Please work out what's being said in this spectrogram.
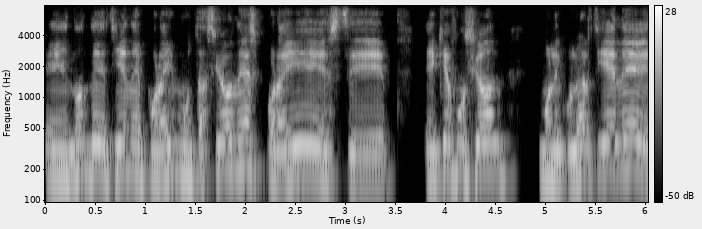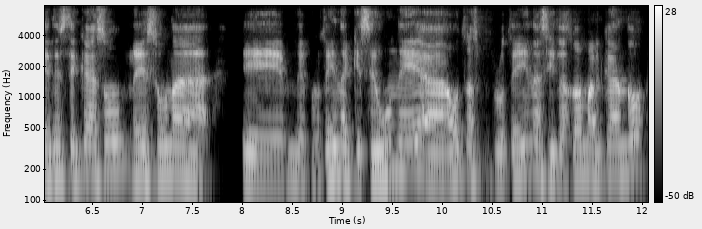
en dónde tiene por ahí mutaciones, por ahí este, eh, qué función molecular tiene. En este caso es una eh, proteína que se une a otras proteínas y las va marcando.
